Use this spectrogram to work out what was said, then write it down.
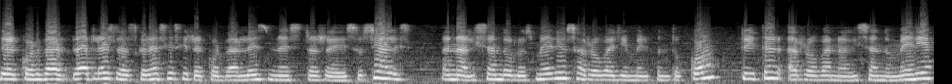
recordar, darles las gracias y recordarles nuestras redes sociales. Analizando los medios arroba Twitter arroba analizando media,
